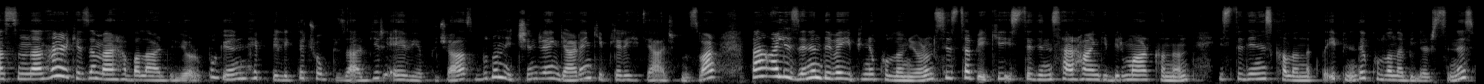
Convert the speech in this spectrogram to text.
Dünyasından herkese merhabalar diliyorum. Bugün hep birlikte çok güzel bir ev yapacağız. Bunun için rengarenk iplere ihtiyacımız var. Ben Alize'nin dive ipini kullanıyorum. Siz tabii ki istediğiniz herhangi bir markanın istediğiniz kalınlıkta ipini de kullanabilirsiniz.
